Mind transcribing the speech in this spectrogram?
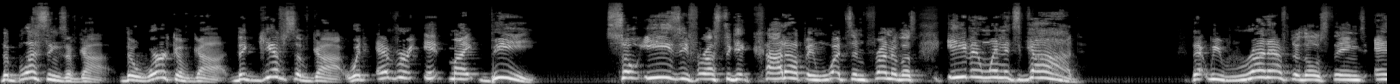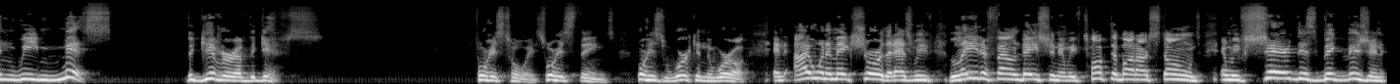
the blessings of God, the work of God, the gifts of God, whatever it might be. So easy for us to get caught up in what's in front of us, even when it's God, that we run after those things and we miss the giver of the gifts for his toys, for his things, for his work in the world. And I want to make sure that as we've laid a foundation and we've talked about our stones and we've shared this big vision,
